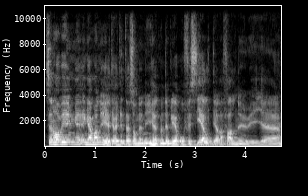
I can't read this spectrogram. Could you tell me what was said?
Sen har vi en, en, gammal nyhet, jag vet inte ens om det är en nyhet, men det blev officiellt i alla fall nu i, eh,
